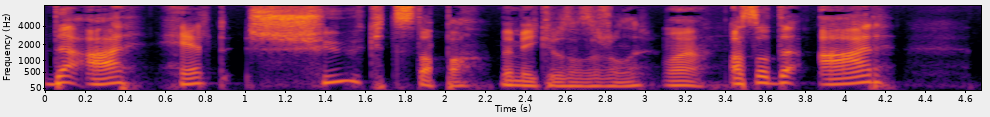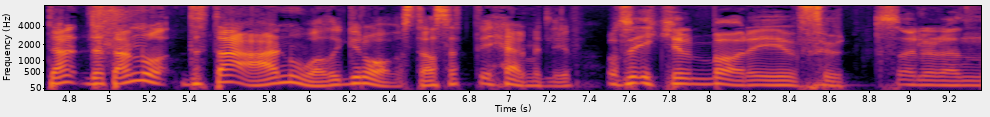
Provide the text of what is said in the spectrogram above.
Det er helt sjukt stappa med mikrotransaksjoner. Altså, det er, det er, dette, er noe, dette er noe av det groveste jeg har sett i hele mitt liv. Altså ikke bare i Foot eller den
